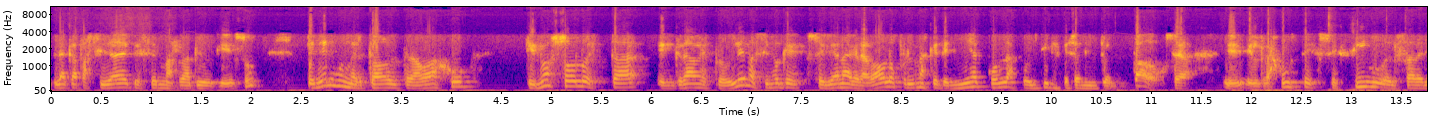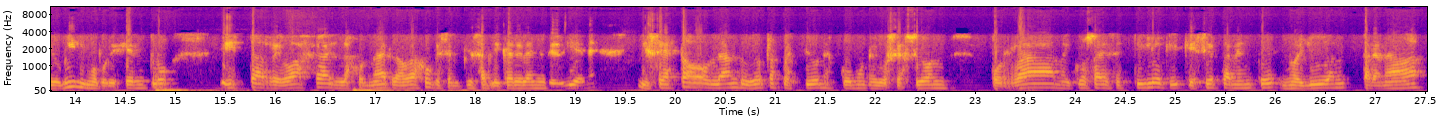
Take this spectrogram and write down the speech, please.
la capacidad de crecer más rápido que eso. Tenemos un mercado del trabajo que no solo está en graves problemas, sino que se le han agravado los problemas que tenía con las políticas que se han implementado. O sea, el, reajuste excesivo del salario mínimo, por ejemplo, esta rebaja en la jornada de trabajo que se empieza a aplicar el año que viene y se ha estado hablando de otras cuestiones como negociación por rama y cosas de ese estilo que, ciertamente no ayudan para nada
